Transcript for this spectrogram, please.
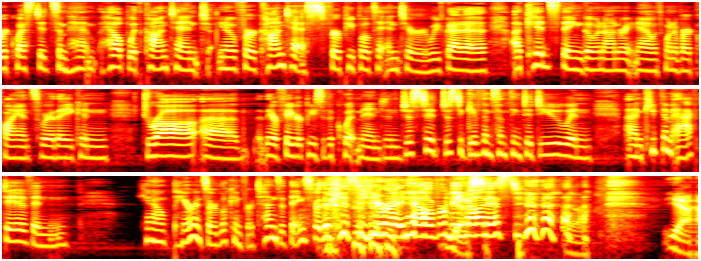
requested some he- help with content, you know, for contests for people to enter. We've got a, a kids thing going on right now with one of our clients where they can draw uh, their favorite piece of equipment and just to just to give them something to do and and keep them active and you know, parents are looking for tons of things for their kids to do right now, for being honest. yeah. Yeah,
